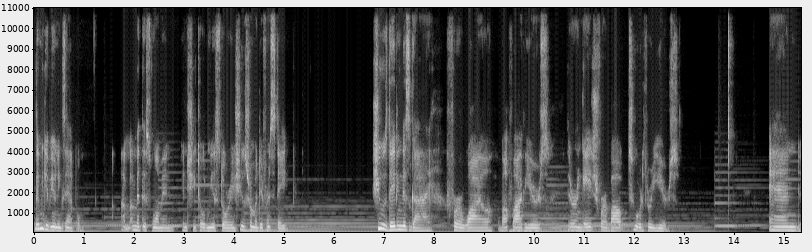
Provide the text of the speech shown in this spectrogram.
let me give you an example. I, I met this woman and she told me a story, and she was from a different state. She was dating this guy for a while, about five years. They were engaged for about two or three years. And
